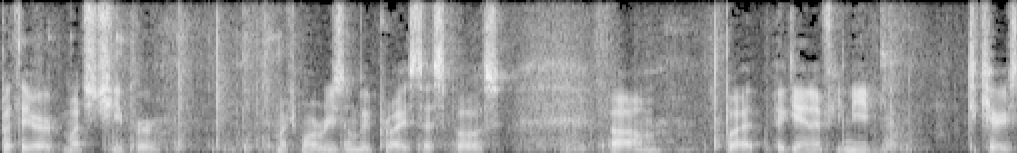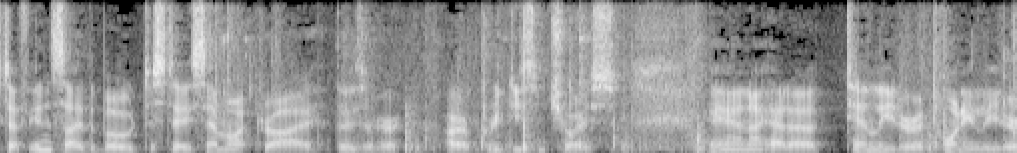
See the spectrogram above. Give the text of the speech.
but they are much cheaper much more reasonably priced, I suppose. Um, but again, if you need to carry stuff inside the boat to stay somewhat dry, those are, are a pretty decent choice. And I had a 10 liter, a 20 liter,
